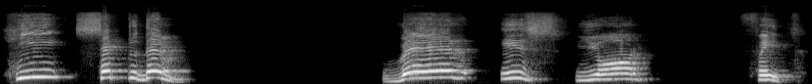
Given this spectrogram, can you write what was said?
he said to them, Where is your faith?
